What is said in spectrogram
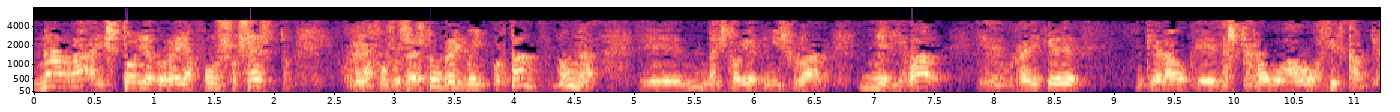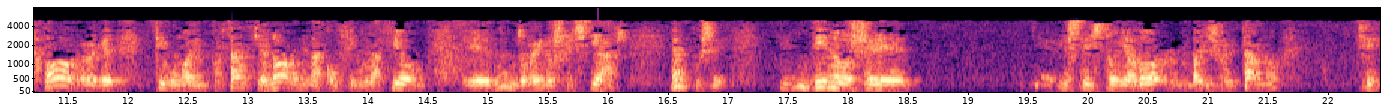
narra a historia do rei Afonso VI, O rei Afonso VI é un rei moi importante non? Na, eh, na historia peninsular medieval é un rei que que era o que desterrou ao Cid Campeador que tivo unha importancia enorme na configuración eh, dos reinos cristiáns eh, pois, eh, dinos eh, este historiador vallisoletano que,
